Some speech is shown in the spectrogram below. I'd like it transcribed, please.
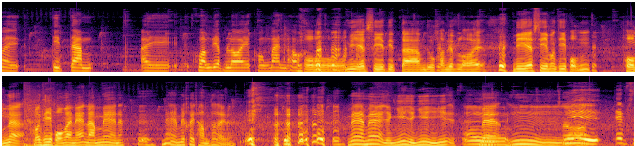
ค่อยติดตามไอความเรียบร้อยของบ้านเรา โอ้โหมี FC ติดตามดูความเรียบร้อย ดี FC บางทีผม ผมเนี่ยบางทีผมอะแนะนำแม่นะ แม่ไม่ค่อยทำเท่าไหร่นะ แม่แม่อย่างนี้อย่างนี้อย่างนี้เออ แม่ อืมอืมเอานี่เอา FC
